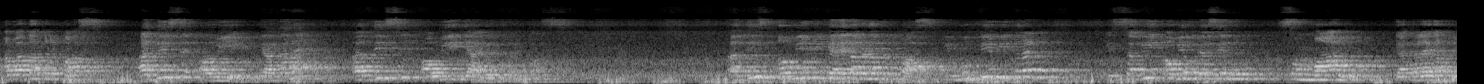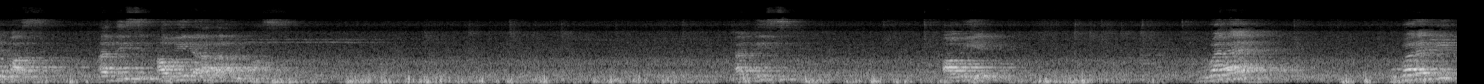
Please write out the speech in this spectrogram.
अब आता अपने पास अदृश्य अवयव। क्या आता है? अदृश्य अवयव क्या है अपने पास? अदृश्य अवयव में क्या बेटा अपने पास कि मुख्य विकरण के सभी अवयव कैसे हो? समान हो। क्या कहलाएगा अपने पास? अदृश्य अवयव कहलाता अपने पास। अदृश्य अवयव वह वर्गित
